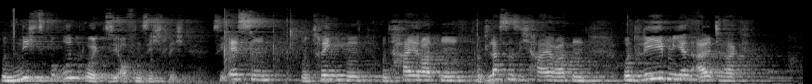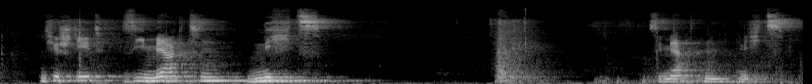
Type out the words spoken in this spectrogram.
Und nichts beunruhigt sie offensichtlich. Sie essen und trinken und heiraten und lassen sich heiraten und leben ihren Alltag. Und hier steht, sie merkten nichts. Sie merkten nichts.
